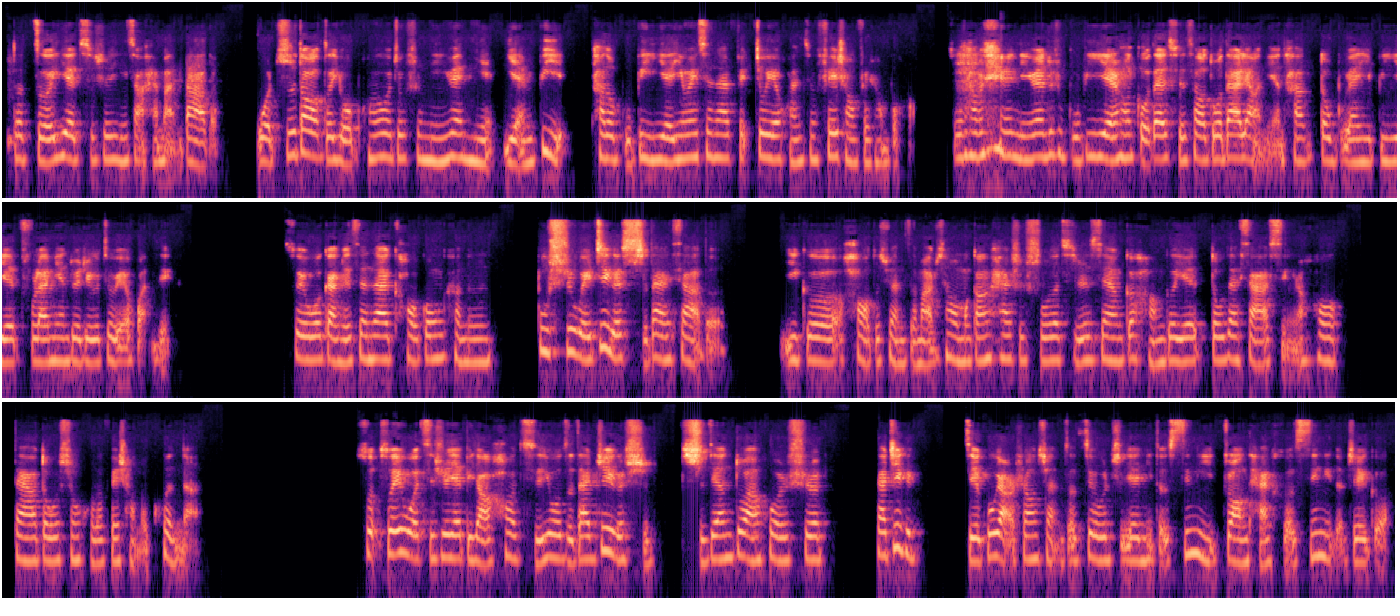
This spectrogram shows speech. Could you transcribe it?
的择业其实影响还蛮大的。我知道的有朋友就是宁愿延延毕，他都不毕业，因为现在非就业环境非常非常不好，所以他们 宁愿就是不毕业，然后苟在学校多待两年，他都不愿意毕业出来面对这个就业环境。所以我感觉现在考公可能不失为这个时代下的一个好的选择嘛。就像我们刚开始说的，其实现在各行各业都在下行，然后大家都生活的非常的困难。所所以，我其实也比较好奇，柚子在这个时时间段，或者是在这个节骨眼上选择自由职业，你的心理状态和心理的这个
